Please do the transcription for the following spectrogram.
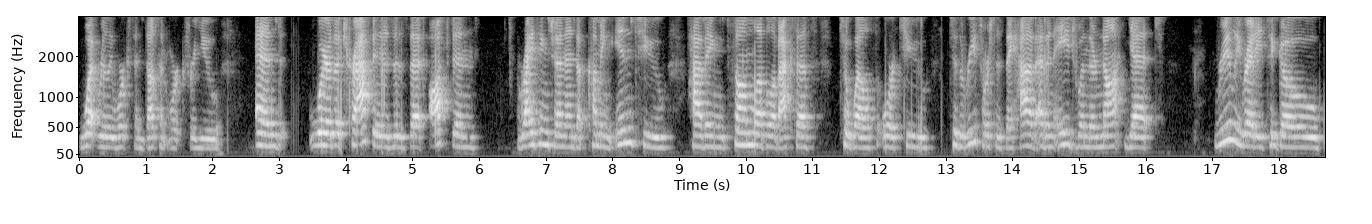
what really works and doesn't work for you and where the trap is is that often rising gen end up coming into having some level of access to wealth or to to the resources they have at an age when they're not yet really ready to go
